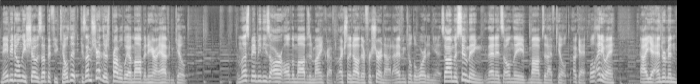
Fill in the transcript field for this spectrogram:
Maybe it only shows up if you killed it, because I'm sure there's probably a mob in here I haven't killed. Unless maybe these are all the mobs in Minecraft. Actually, no, they're for sure not. I haven't killed a warden yet. So I'm assuming then it's only mobs that I've killed. Okay, well, anyway. Uh, yeah, Enderman,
